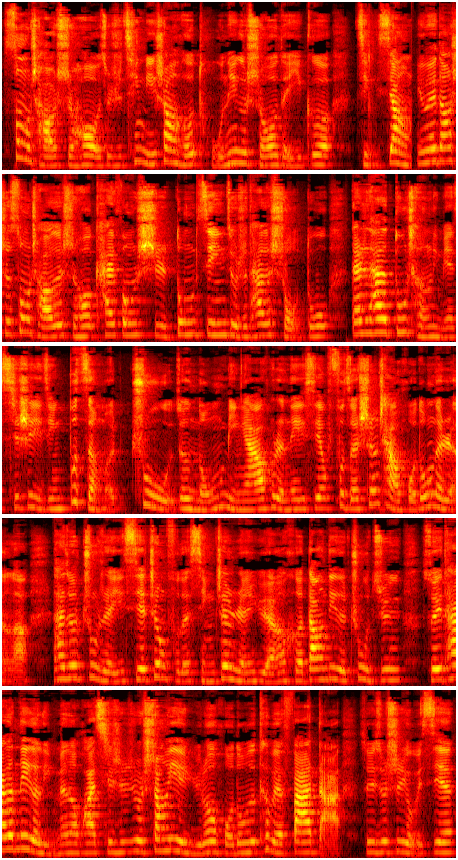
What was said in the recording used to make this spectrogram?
宋朝时候就是《清明上河图》那个时候的一个景象。因为当时宋朝的时候，开封是东京，就是它的首都，但是它的都城里面其实已经不怎么住就农民啊，或者那些负责生产活动的人了，他就住着一些。政府的行政人员和当地的驻军，所以它的那个里面的话，其实就是商业娱乐活动就特别发达，所以就是有一些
